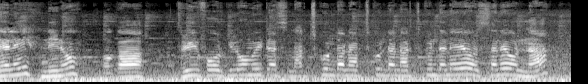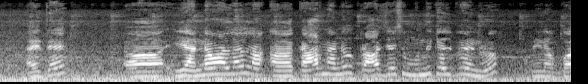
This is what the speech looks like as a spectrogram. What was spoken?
ఫైనలీ నేను ఒక త్రీ ఫోర్ కిలోమీటర్స్ నడుచుకుంటా నడుచుకుంటా నడుచుకుంటూనే వస్తూనే ఉన్నా. అయితే ఈ అన్న వాళ్ళ కార్ నన్ను క్రాస్ చేసి ముందుకు వెళ్ళిపోయినరు నేను అబ్బా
